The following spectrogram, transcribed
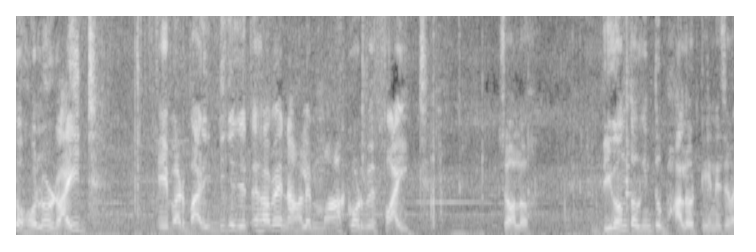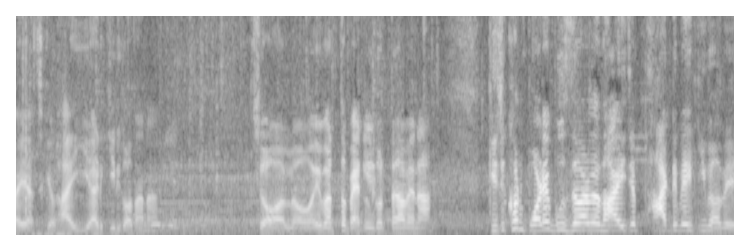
তো হলো রাইড এবার বাড়ির দিকে যেতে হবে, না হলে মা করবে ফাইট চলো, দিগন্ত কিন্তু ভালো টেনেছে ভাই আজকে, ভাই, ইয়ার্কির কথা না। চলো, এবার তো প্যাডেল করতে হবে না। কিছুক্ষণ পরে বুঝতে পারবে ভাই যে ফাটবে কীভাবে।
